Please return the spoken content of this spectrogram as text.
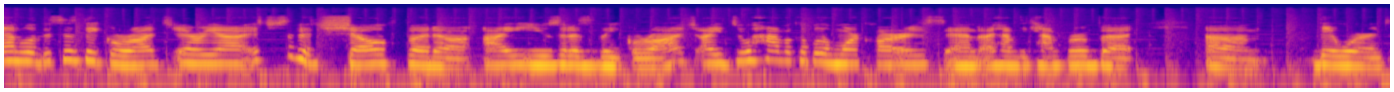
And well, this is the garage area. It's just a good shelf, but uh, I use it as the garage. I do have a couple of more cars and I have the camper, but um, they weren't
